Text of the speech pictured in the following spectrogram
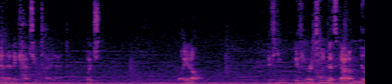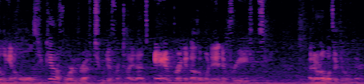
end and a catching tight end. Which, well, you know, if you if you're a team that's got a million holes, you can't afford to draft two different tight ends and bring another one in in free agency. I don't know what they're doing there.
